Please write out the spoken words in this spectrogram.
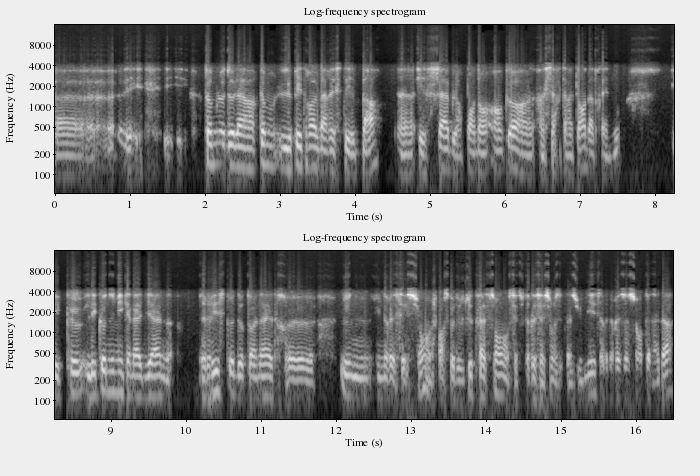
euh, comme le dollar, comme le pétrole va rester bas euh, et faible pendant encore un, certain temps, d'après nous, et que l'économie canadienne risque de connaître euh, une, récession. Je pense que de toute façon, c'est une récession aux États-Unis, c'est une récession au Canada.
